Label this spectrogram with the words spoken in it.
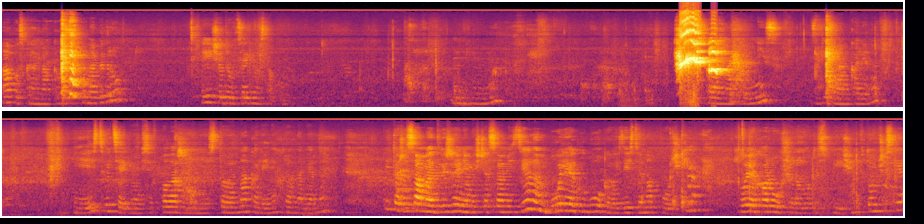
Опускаем мягко на бедро и еще довытягиваем стопу. Угу. Опускаем вниз, сгибаем колено. Есть, вытягиваемся в положении, стоя на коленях равномерно. И то же самое движение мы сейчас с вами сделаем, более глубокое воздействие на почки. более хорошей работы с печенью в том числе,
